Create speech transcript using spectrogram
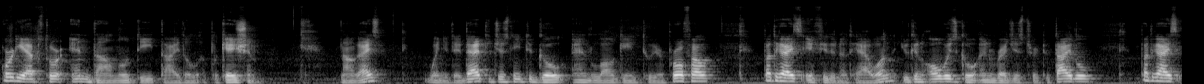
or the App Store and download the Tidal application. Now guys, when you did that, you just need to go and log into your profile. But guys, if you do not have one, you can always go and register to Tidal but guys,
